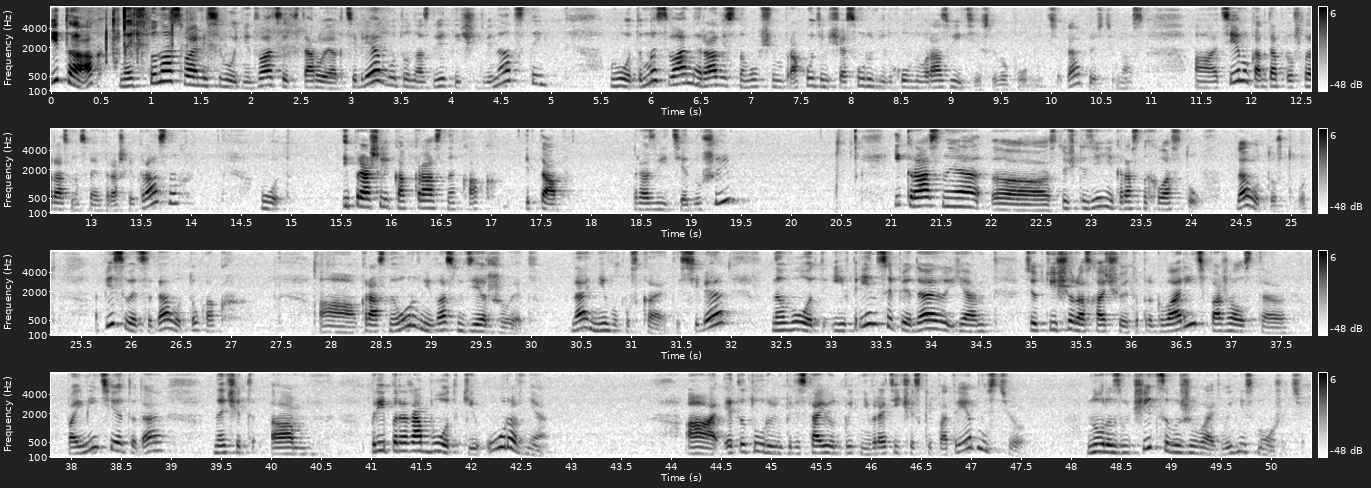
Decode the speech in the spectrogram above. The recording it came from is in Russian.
Итак, значит, у нас с вами сегодня 22 октября, вот у нас 2012. Вот, и мы с вами радостно, в общем, проходим сейчас уровень духовного развития, если вы помните, да, то есть у нас а, тема, когда в прошлый раз мы с вами прошли красных, вот, и прошли как красных, как этап развития души, и красные э, с точки зрения красных хвостов, да, вот то, что вот описывается, да, вот то, как красный уровень вас удерживает, да, не выпускает из себя. Ну вот, и в принципе, да, я все-таки еще раз хочу это проговорить, пожалуйста, поймите это, да, значит, а, при проработке уровня а, этот уровень перестает быть невротической потребностью, но разучиться выживать вы не сможете.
